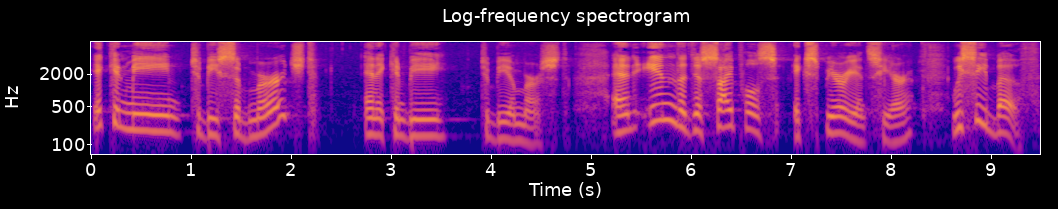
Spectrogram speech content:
It can mean to be submerged, and it can be to be immersed. And in the disciples' experience here, we see both.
